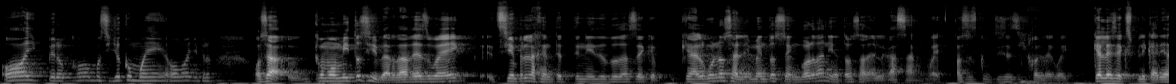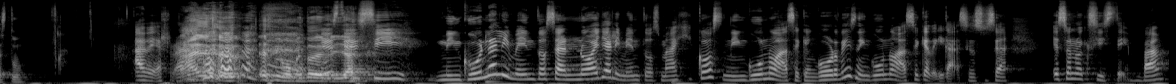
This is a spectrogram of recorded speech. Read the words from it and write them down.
oye, pero ¿cómo? Si yo como, eh, oye, pero... O sea, como mitos y verdades, güey, siempre la gente ha tenido dudas de que, que algunos alimentos se engordan y otros adelgazan, güey. O sea, es como tú dices, híjole, güey, ¿qué les explicarías tú? A ver. Ay, es mi momento de Este brillar. sí, ningún alimento, o sea, no hay alimentos mágicos, ninguno hace que engordes, ninguno hace que adelgaces, o sea, eso no existe, ¿va?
